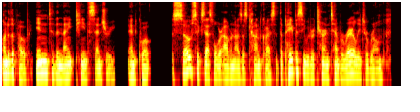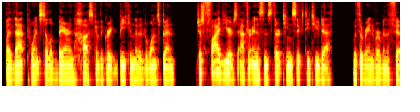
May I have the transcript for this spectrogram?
under the Pope into the 19th century. So successful were Albornoz's conquests that the papacy would return temporarily to Rome, by that point still a barren husk of the great beacon that it had once been, just five years after Innocent's 1362 death with the reign of Urban V,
